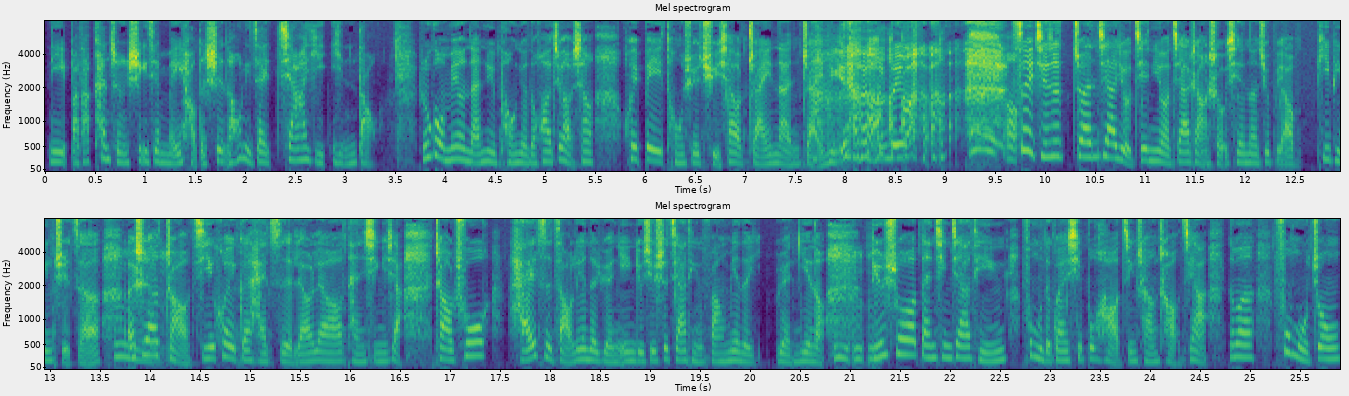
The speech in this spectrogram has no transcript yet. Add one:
你把它看成是一件美好的事，然后你再加以引导。如果没有男女朋友的话，就好像会被同学取笑宅男宅女。所以其实专家有建议，有家长首先呢就不要批评指责，而是要找机会跟孩子聊聊、谈心一下，找出孩子早恋的原因，尤其是家庭方面的原因哦。嗯嗯。比如说单亲家庭，父母的关系不好，经常吵架。那么父母中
